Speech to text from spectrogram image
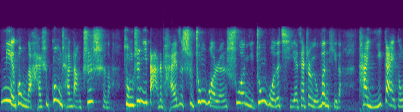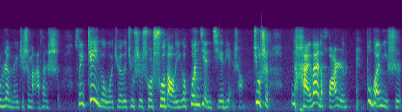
灭共的还是共产党支持的，总之你打着牌子是中国人，说你中国的企业在这儿有问题的，他一概都认为这是麻烦事。所以这个我觉得就是说说到了一个关键节点上，就是海外的华人，不管你是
